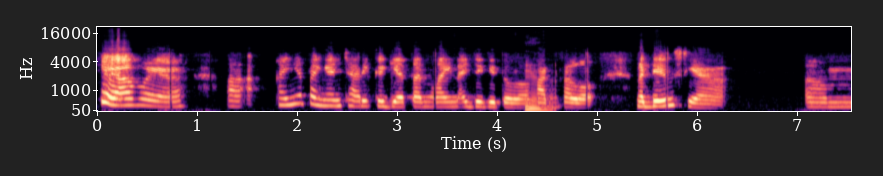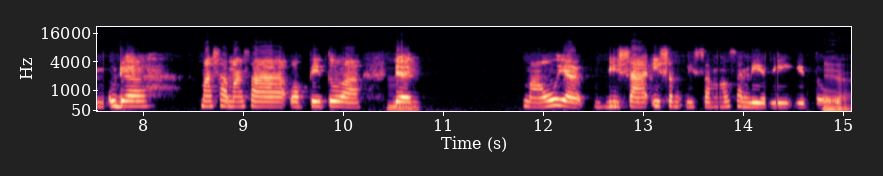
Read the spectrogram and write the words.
ya apa ya? Ah, kayaknya pengen cari kegiatan lain aja gitu loh Iya. kan kalau ngedance ya em, udah masa-masa waktu itulah Hmm. dan mau ya bisa iseng-iseng sendiri gitu. Iya.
